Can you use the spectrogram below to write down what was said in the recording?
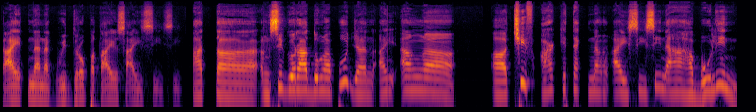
kahit na nag-withdraw pa tayo sa ICC. At uh, ang sigurado nga po dyan ay ang uh, uh, chief architect ng ICC na hahabulin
